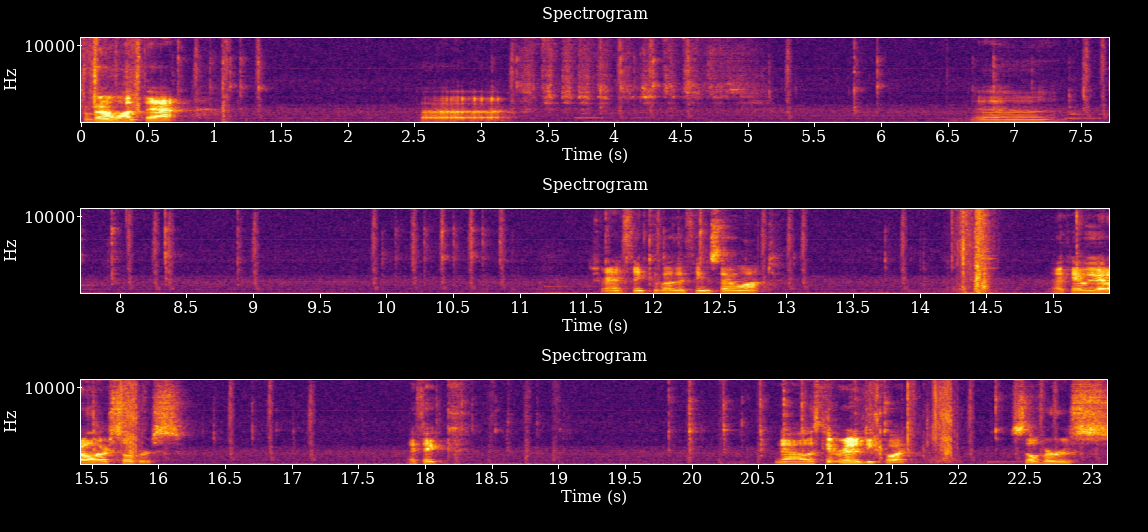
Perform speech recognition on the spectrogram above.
We're gonna want that. Uh, Uh, trying to think of other things I want. Okay, we got all our silvers. I think. Now let's get rid of decoy. Silvers.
